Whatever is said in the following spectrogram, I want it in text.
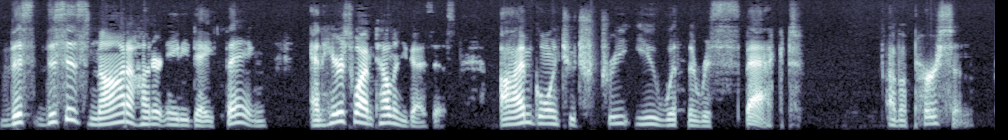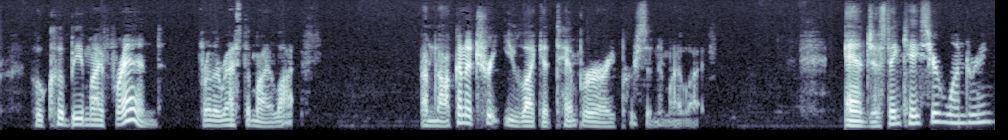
this this is not a 180 day thing. And here's why I'm telling you guys this. I'm going to treat you with the respect of a person who could be my friend for the rest of my life. I'm not going to treat you like a temporary person in my life. And just in case you're wondering,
